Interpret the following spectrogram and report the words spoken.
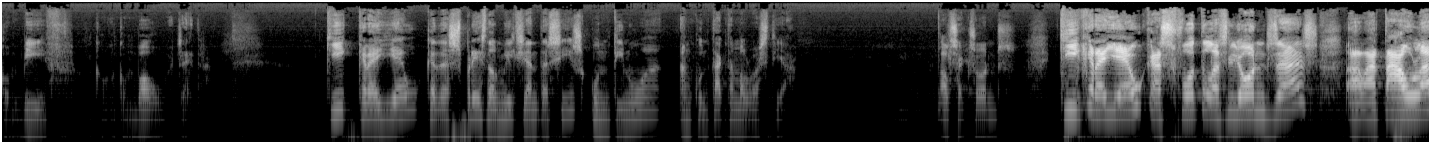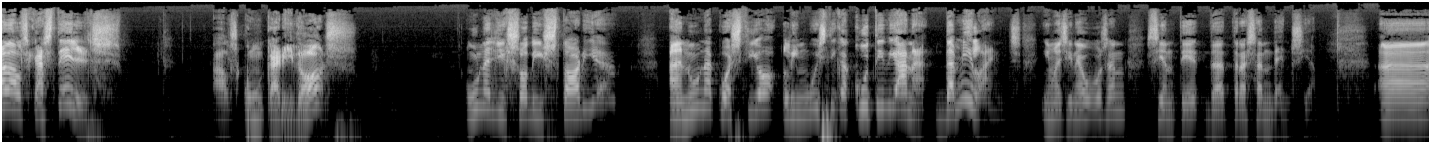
com beef, com, com bou, etc. Qui creieu que després del 1066 continua en contacte amb el bestiar? Els saxons. Qui creieu que es fot les llonzes a la taula dels castells? Els conqueridors. Una lliçó d'història en una qüestió lingüística quotidiana de mil anys. Imagineu-vos-en si en té de transcendència. Eh,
